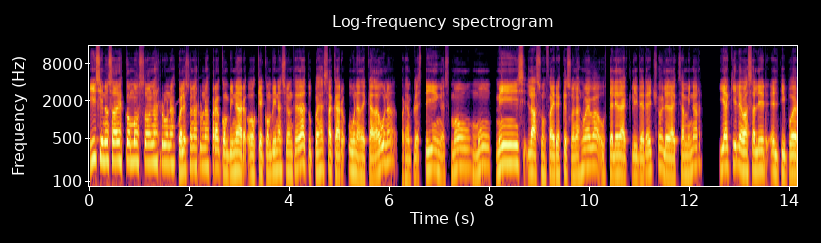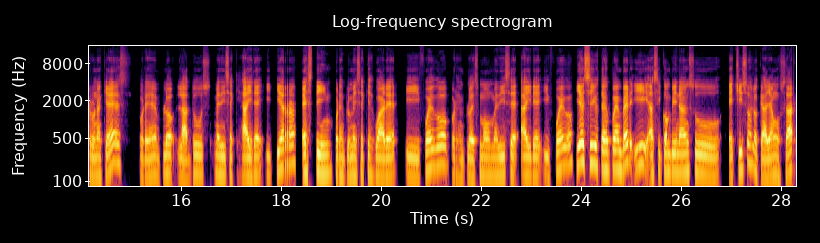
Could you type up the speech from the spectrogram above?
Y si no sabes cómo son las runas, cuáles son las runas para combinar o qué combinación te da, tú puedes sacar una de cada una, por ejemplo Steam, Smoke, Moon, Miss, las Sunfires que son las nuevas, usted le da clic derecho, le da examinar y aquí le va a salir el tipo de runa que es, por ejemplo, la Dus me dice que es aire y tierra. Steam, por ejemplo, me dice que es water y fuego. Por ejemplo, Smoke me dice aire y fuego. Y así ustedes pueden ver y así combinan sus hechizos, lo que vayan a usar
